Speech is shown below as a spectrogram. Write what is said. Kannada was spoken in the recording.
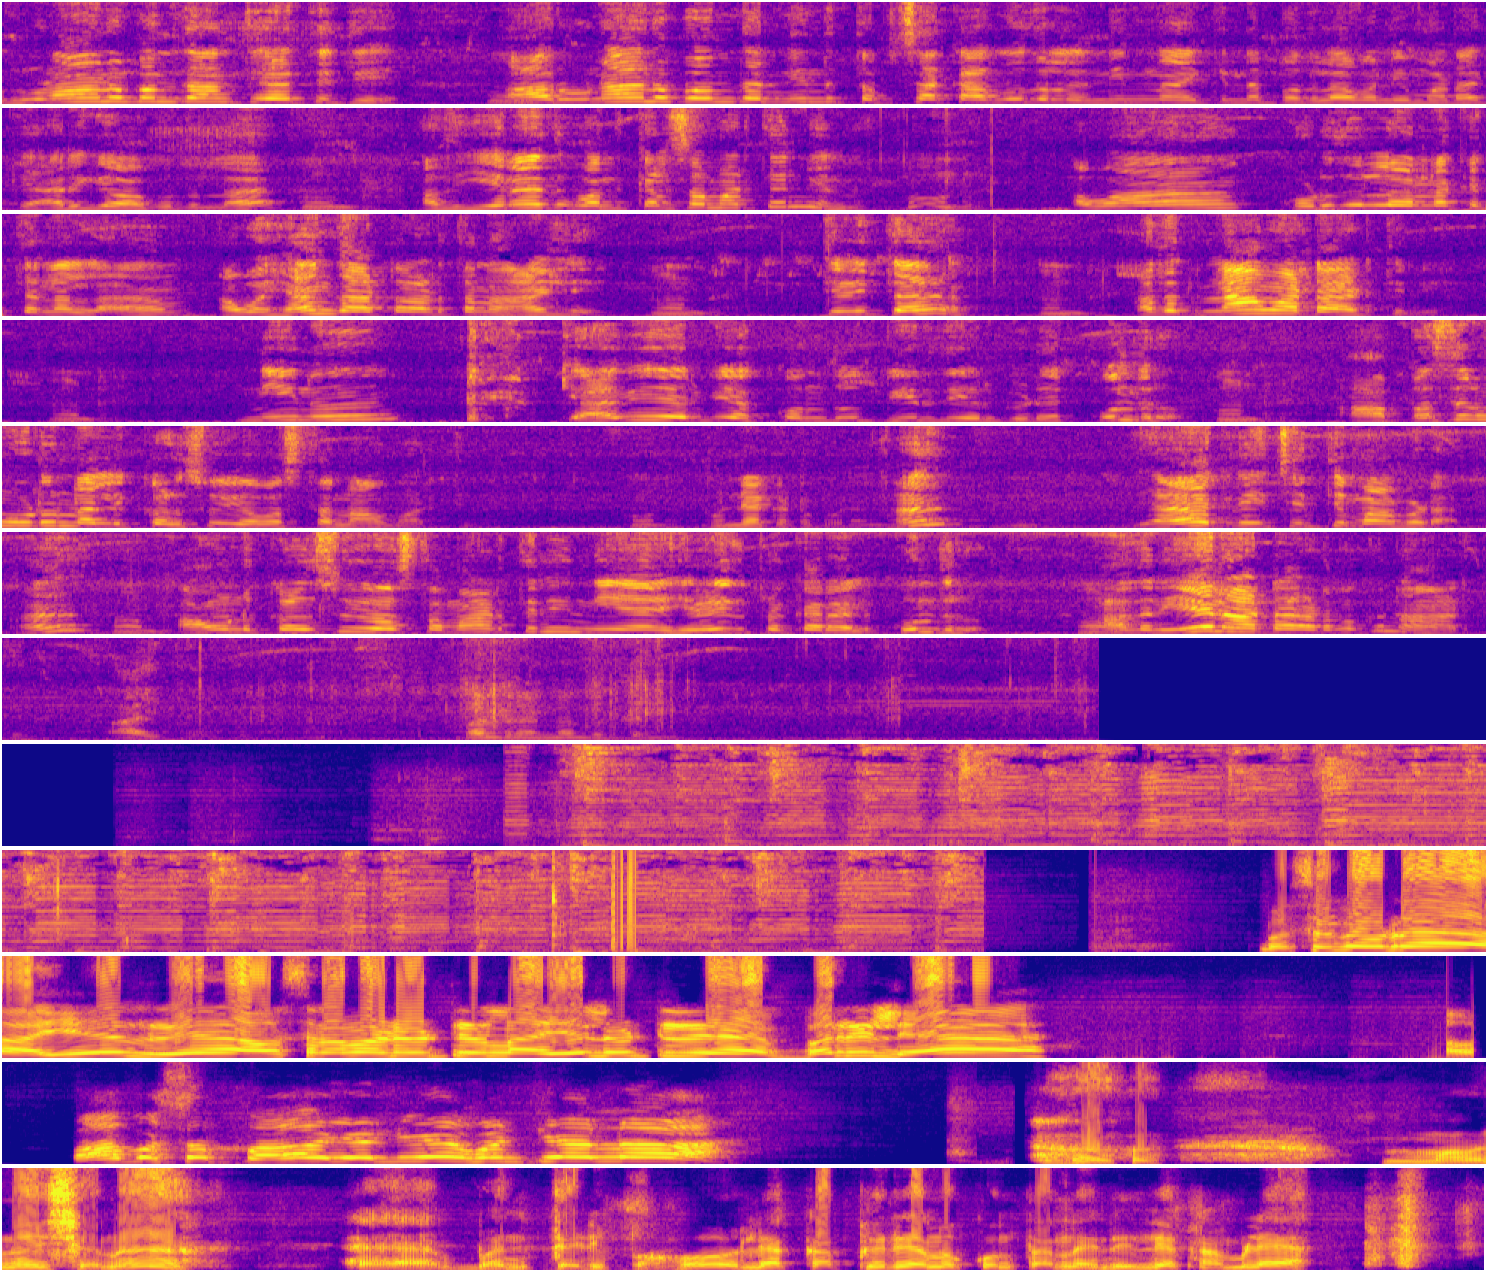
ಋಣಾನುಬಂಧ ಅಂತ ಹೇಳ್ತೈತಿ. ಆ ಋಣಾನುಬಂಧ ನಿನ್ನ ತಪ್ಸಕ್ಕಾಗೋದಿಲ್ಲ ನಿನ್ನ ಆಕಿನ ಬದಲಾವಣೆ ಮಾಡಕ್ಕೆ ಯಾರಿಗೂ ಆಗೋದಿಲ್ಲ. ಅದು ಏನಾಯ್ತು? ಒಂದು ಕೆಲಸ ಮಾಡ್ತೇನೆ ನೀನು. ಅವ ಕೊಡುದಿಲ್ಲ ಅನ್ನಕತ್ತೇನಲ್ಲ. ಅವ ಹೆಂಗೆ ಆಟ ಆಡ್ತಾನ ಆಡಲಿ ತಿಳಿತಾ? ಅದಕ್ಕೆ ನಾವು ಆಟ ಆಡ್ತೀವಿ. ನೀನು ಕ್ಯಾವಿ ಅರ್ಬಿ ಹಾಕ್ಕೊಂಡು ಬೀರ್ ದೇವ್ರ ಗುಡಿ ಕುಂದ್ರು. ಆ ಬಸ್ನ ಹುಡುಗನ ಅಲ್ಲಿ ಕಳಿಸೋ ವ್ಯವಸ್ಥೆ ನಾವು ಮಾಡ್ತೀವಿ. ಪುಣ್ಯ ಕಟ್ಟಬೇಡ ಹಾಂ? ಯಾಕೆ ನೀ ಚಿಂತೆ ಮಾಡಬೇಡ? ಅವನು ಕಳಿಸೋ ವ್ಯವಸ್ಥೆ ಮಾಡ್ತೀನಿ ನೀ ಹೇಳಿದ ಪ್ರಕಾರ ಅಲ್ಲಿ ಕುಂದ್ರು. ಅದನ್ನ ಏನು ಆಟ ಆಡ್ಬೇಕು ನಾ ಆಡ್ತೀನಿ. ಆಯ್ತು ಬಂದ್ರೆ ಅನ್ನೋದು ಬನ್ನಿ ಬಸಗೌಡ್ರ ಏನ್ರಿ ಅವಸರ ಮಾಡಿ ಹೊಂಟಿರಲ್ಲ ಎಲ್ಲಿ ಹೊಂಟಿರಿ? ಬರ್ರಿ ಇಲ್ಲಿ. ಬಾಬಸಪ್ಪ ಎಲ್ಲಿಯೇ ಹೊಂಟಿಯಲ್ಲ ಮೌನೇಶನ? ಏ, ಬಂದ್ ತಡಿಪ. ಹೋ ಲೆಕ್ಕ ಪಿರಿ ಅನ್ನೋ ಕುಂತಾನ ಇಲ್ಲೇ ಕಂಬಳೆ.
